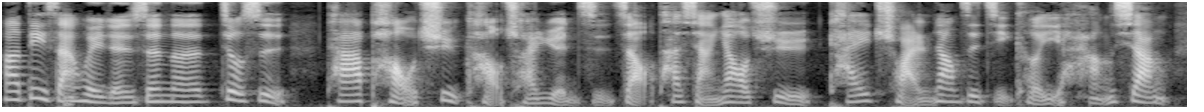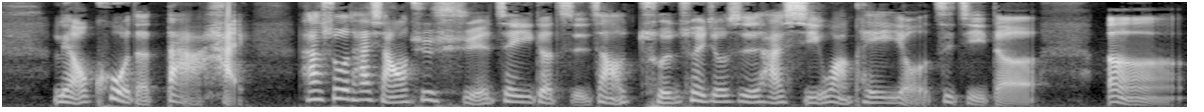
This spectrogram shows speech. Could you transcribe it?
那第三回人生呢，就是他跑去考船员执照，他想要去开船，让自己可以航向辽阔的大海。他说他想要去学这一个执照，纯粹就是他希望可以有自己的呃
